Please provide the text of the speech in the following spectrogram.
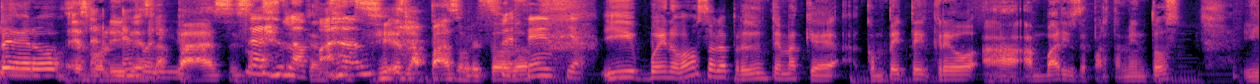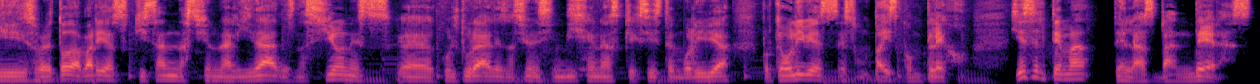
Pero es Bolivia, es, la paz. Es, la paz. Sí, es la paz sobre todo. Su esencia. Y bueno, vamos a hablar pero de un tema que compete, creo, a, varios departamentos y sobre todo a varias quizás nacionalidades, naciones eh, culturales, naciones indígenas que existen en Bolivia, porque Bolivia es, es un país complejo. Y es el tema de las banderas.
